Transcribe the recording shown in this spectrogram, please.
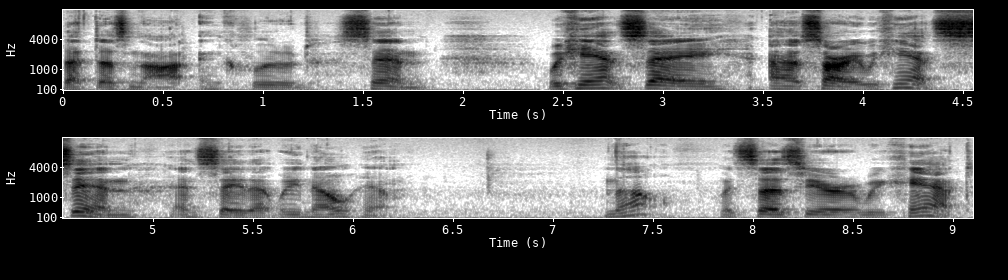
That does not include sin. We can't say, uh, sorry, we can't sin and say that we know Him. No, it says here we can't.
